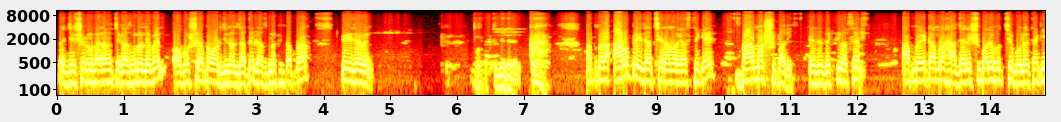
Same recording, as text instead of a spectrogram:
তাই যে সকল ভাইরা হচ্ছে গাছগুলো নেবেন, অবশ্যই আপনার অরিজিনাল জাতের গাছগুলো কিন্তু আপনারা পেয়ে যাবেন। আপনারা আরও পেয়ে যাচ্ছেন আমার কাছ থেকে বারমাস সুপারি। এই যে দেখতে পাচ্ছেন, আপনার এটা আমরা হাজারি সুপারি হচ্ছে বলে থাকি,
